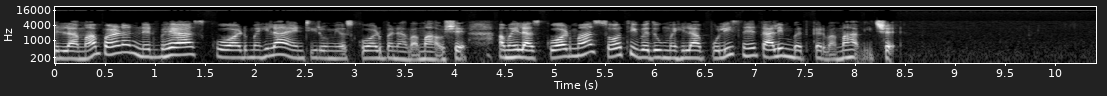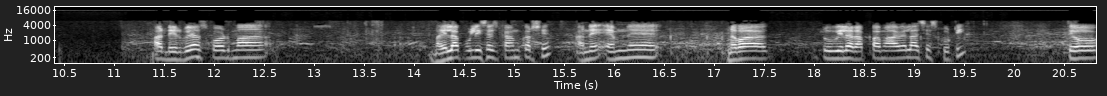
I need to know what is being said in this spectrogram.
જિલ્લામાં પણ નિર્ભયા સ્કવોડ મહિલા એન્ટી રોમિયો સ્ક્વોડ બનાવવામાં આવશે. આ મહિલા સ્ક્વોડમાં સોથી વધુ મહિલા પોલીસને તાલીમબદ્ધ કરવામાં આવી છે. આ નિર્ભયા સ્કવોડમાં મહિલા પોલીસ જ કામ કરશે અને એમને નવા ટુ વ્હીલર આપવામાં આવેલા છે, સ્કૂટી. તેઓ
